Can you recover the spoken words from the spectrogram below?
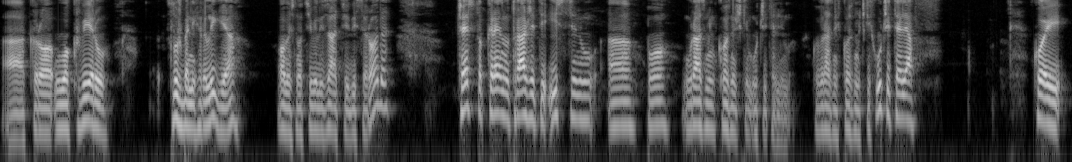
a, kro, u okviru službenih religija, ovisno o civilizaciji di se rode, često krenu tražiti istinu po, u raznim kozmičkim učiteljima. Kod raznih kozmičkih učitelja koji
